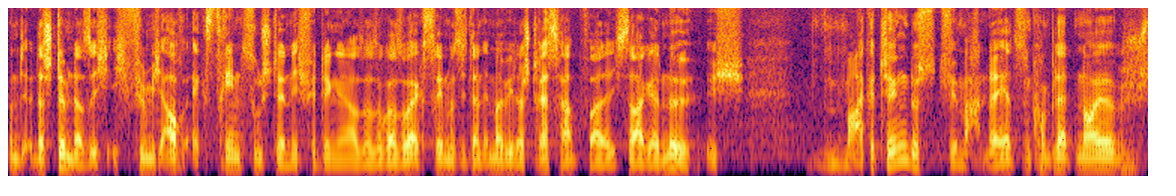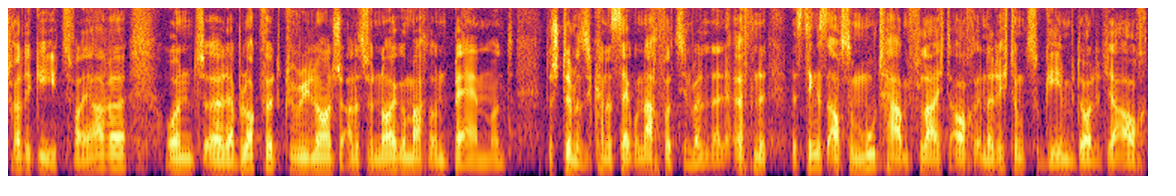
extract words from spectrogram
und das stimmt, also ich, ich fühle mich auch extrem zuständig für Dinge. Also sogar so extrem, dass ich dann immer wieder Stress habe, weil ich sage, nö, ich, Marketing, das, wir machen da jetzt eine komplett neue Strategie. Zwei Jahre und äh, der Blog wird relaunched, alles wird neu gemacht und bam. Und das stimmt, also ich kann das sehr gut nachvollziehen, weil dann öffnet, das Ding ist auch so Mut haben, vielleicht auch in eine Richtung zu gehen, bedeutet ja auch,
